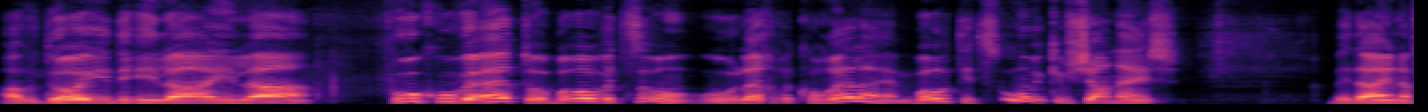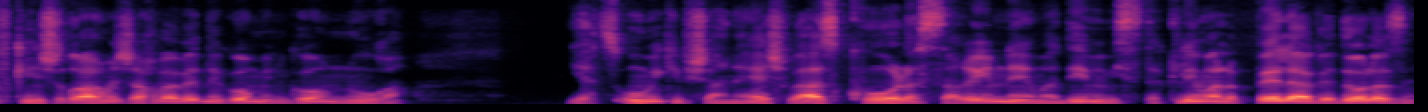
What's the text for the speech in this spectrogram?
עבדוי דעילה עילה, פוקו ואתו, בואו וצאו. הוא הולך וקורא להם, בואו תצאו מכבשן האש. בדי נפקין שדרך משך ואבד נגו מנגו נורה. יצאו מכבשן האש, ואז כל השרים נעמדים ומסתכלים על הפלא הגדול הזה.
